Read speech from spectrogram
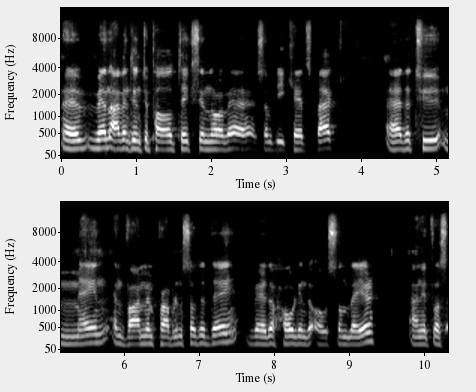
uh, when I went into politics in Norway some decades back, uh, the two main environment problems of the day were the hole in the ozone layer and it was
